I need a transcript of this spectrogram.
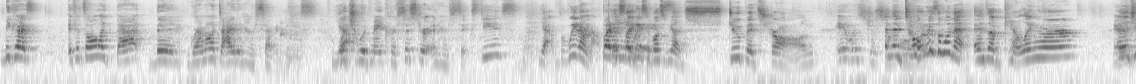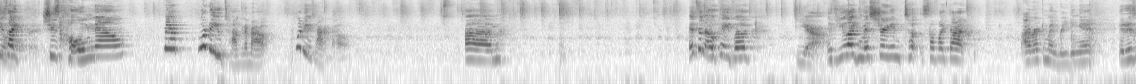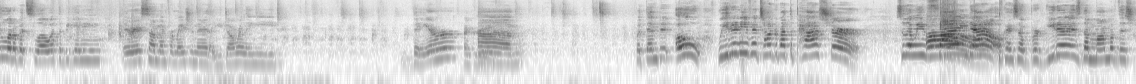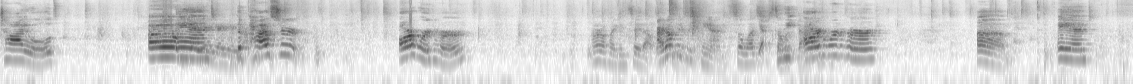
Because if it's all like that, then grandma died in her 70s, Yeah. which would make her sister in her 60s. yeah, but we don't know. But this lady's supposed to be like stupid strong. It was just. And then Tone is the one that ends up killing her. it and then she's like, thing. she's home now. Ma'am, what are you talking about? What are you talking about? Um, it's an okay book. yeah. If you like mystery and t- stuff like that, I recommend reading it. It is a little bit slow at the beginning. There is some information there that you don't really need there. Agreed. Um, but then did oh we didn't even talk about the pastor. So then we Oh. find out. Okay, so Brigida is the mom of this child, Oh, and yeah, yeah, yeah, the pastor R-word her. I don't know if I can say that. I don't here. think we can. So let's Yeah, just so go with that. R word her. Um, and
